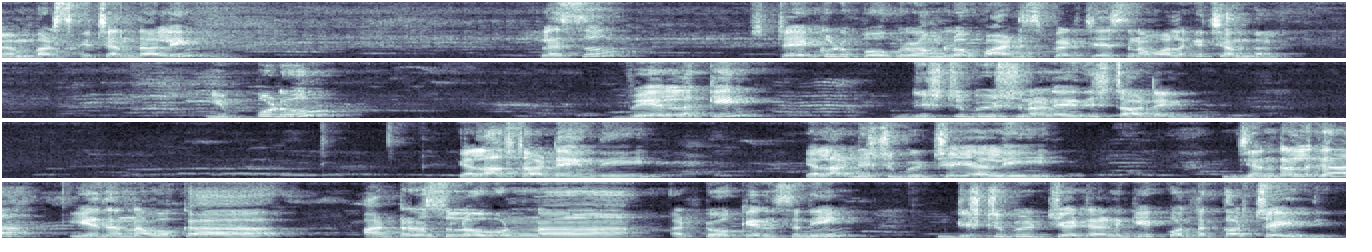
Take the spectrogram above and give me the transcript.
మెంబర్స్కి చెందాలి. ప్లస్ స్టేకుడ్ ప్రోగ్రాంలో పార్టిసిపేట్ చేసిన వాళ్ళకి చెందాలి. ఇప్పుడు వీళ్ళకి డిస్ట్రిబ్యూషన్ అనేది స్టార్ట్ అయింది. ఎలా స్టార్ట్ అయింది? ఎలా డిస్ట్రిబ్యూట్ చేయాలి? జనరల్గా ఏదన్నా ఒక అడ్రస్లో ఉన్న టోకెన్స్ని డిస్ట్రిబ్యూట్ చేయడానికి కొంత ఖర్చు అయింది.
